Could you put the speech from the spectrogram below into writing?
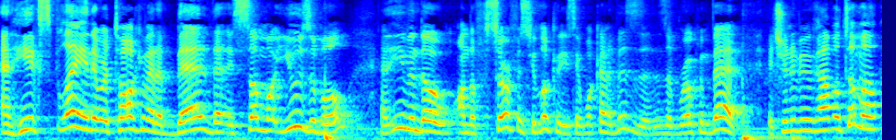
And he explained that we're talking about a bed that is somewhat usable, and even though on the surface you look at it, you say, "What kind of business is it? This is a broken bed. It shouldn't be kabel tuma."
